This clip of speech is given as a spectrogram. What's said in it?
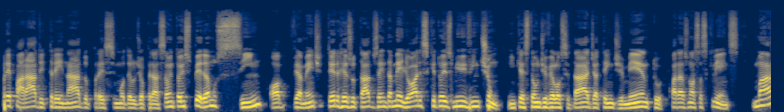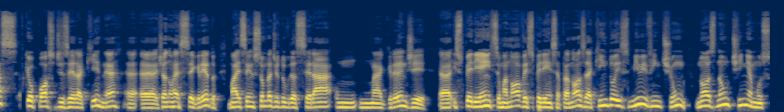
preparado e treinado para esse modelo de operação. Então, esperamos sim, obviamente, ter resultados ainda melhores que 2021 em questão de velocidade, atendimento para as nossas clientes. Mas o que eu posso dizer aqui, né, é, é, já não é segredo, mas sem sombra de dúvida será um, uma grande uh, experiência, uma nova experiência para nós, é que em 2021 nós não tínhamos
